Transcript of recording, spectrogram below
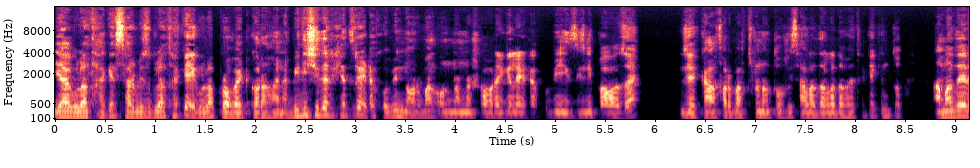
ইয়াগুলা থাকে, সার্ভিসগুলো থাকে, এগুলো প্রোভাইড করা হয় না। বিদেশিদের ক্ষেত্রে এটা খুবই নর্মাল অন্যান্য শহরে গেলে এটা খুবই ইজিলি পাওয়া যায় যে কাফ আর পাত্রনাত অফিস আলাদা আলাদা হয়ে থাকে। কিন্তু আমাদের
